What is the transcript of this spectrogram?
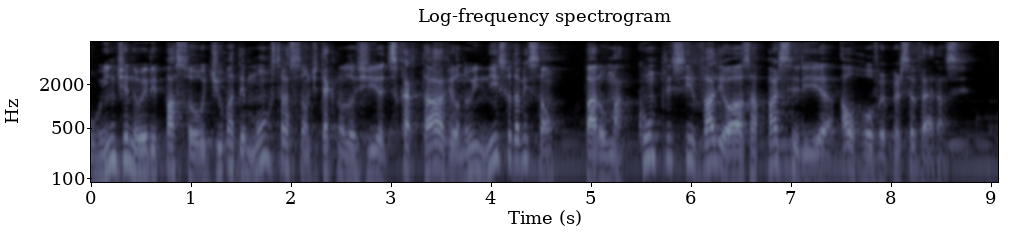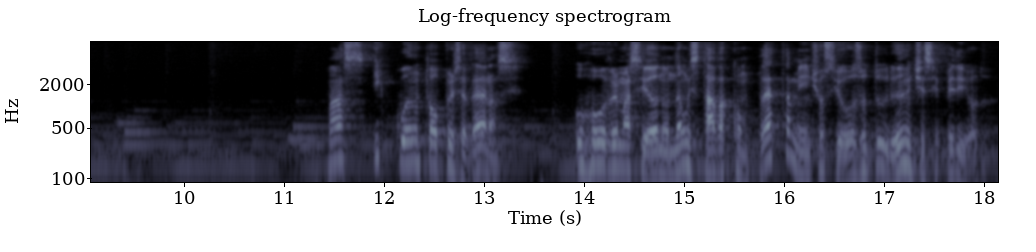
O Ingenuity passou de uma demonstração de tecnologia descartável no início da missão para uma cúmplice e valiosa parceria ao rover Perseverance. Mas e quanto ao Perseverance? o rover marciano não estava completamente ocioso durante esse período.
